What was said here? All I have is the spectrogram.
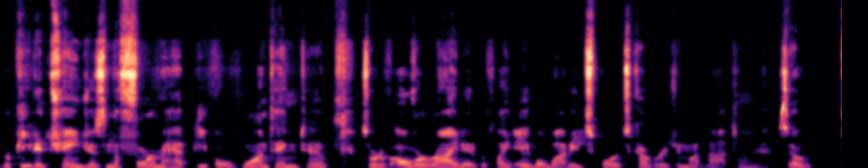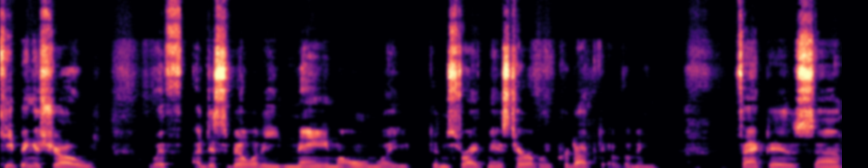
repeated changes in the format, people wanting to sort of override it with like able-bodied sports coverage and whatnot. So keeping a show with a disability name only didn't strike me as terribly productive. I mean, the fact is, uh,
